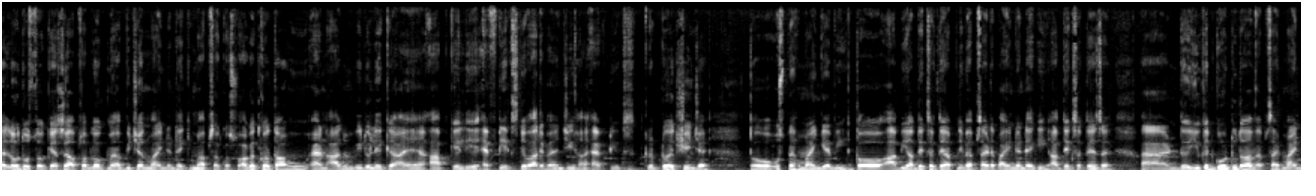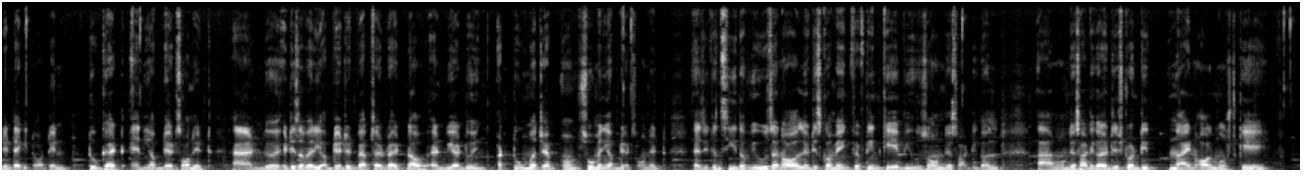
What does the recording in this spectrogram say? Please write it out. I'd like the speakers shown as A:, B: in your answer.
A: Hello दोस्तों, कैसे आप सब लोग? मैं अभी चंद माइंड एंड टेकी में आप सबका स्वागत करता हूँ। एंड आज हम वीडियो लेकर आए हैं आपके लिए FTX के बारे में। जी हाँ एफ़ क्रिप्टो एक्सचेंज है। तो उस पर हम आएँगे अभी। तो अभी आप देख सकते हैं अपनी वेबसाइट है माई इंडियन टैकी आप देख सकते हैं sir and you can go to the website my Indian techie dot in to get any updates on it and it is a very updated website right now and we are doing too much so many updates on it as you can see the views and all it is coming fifteen K views on this article and on this article it is twenty nine almost K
